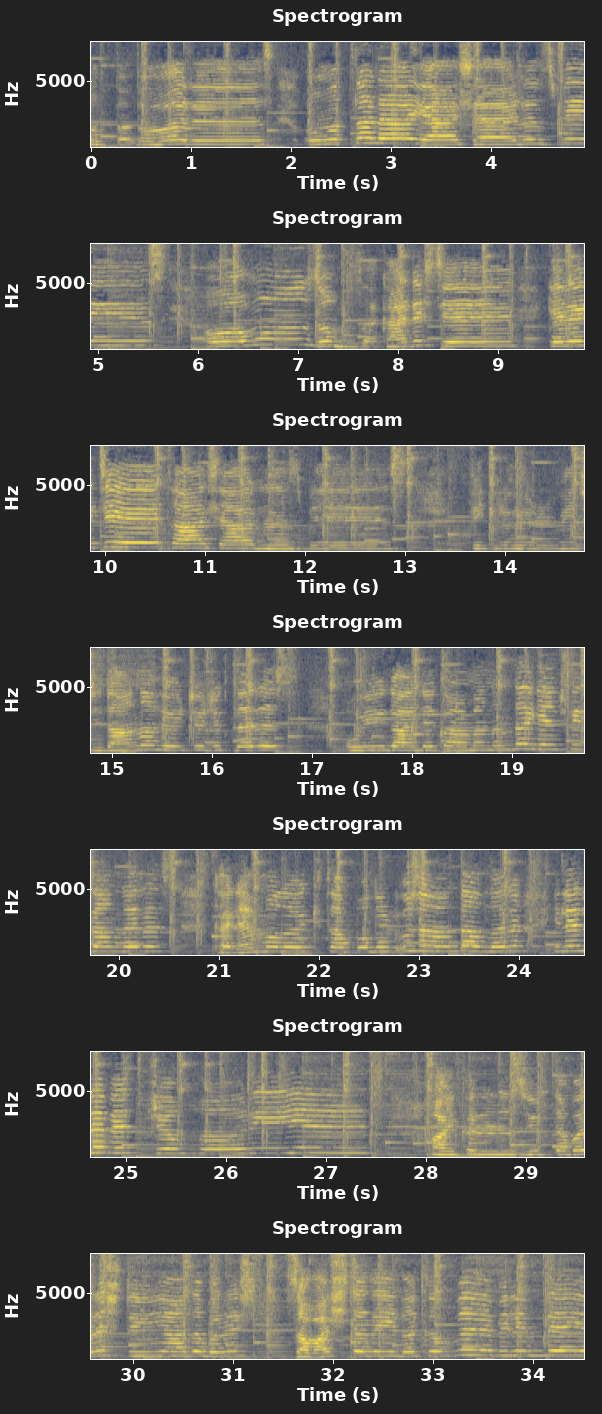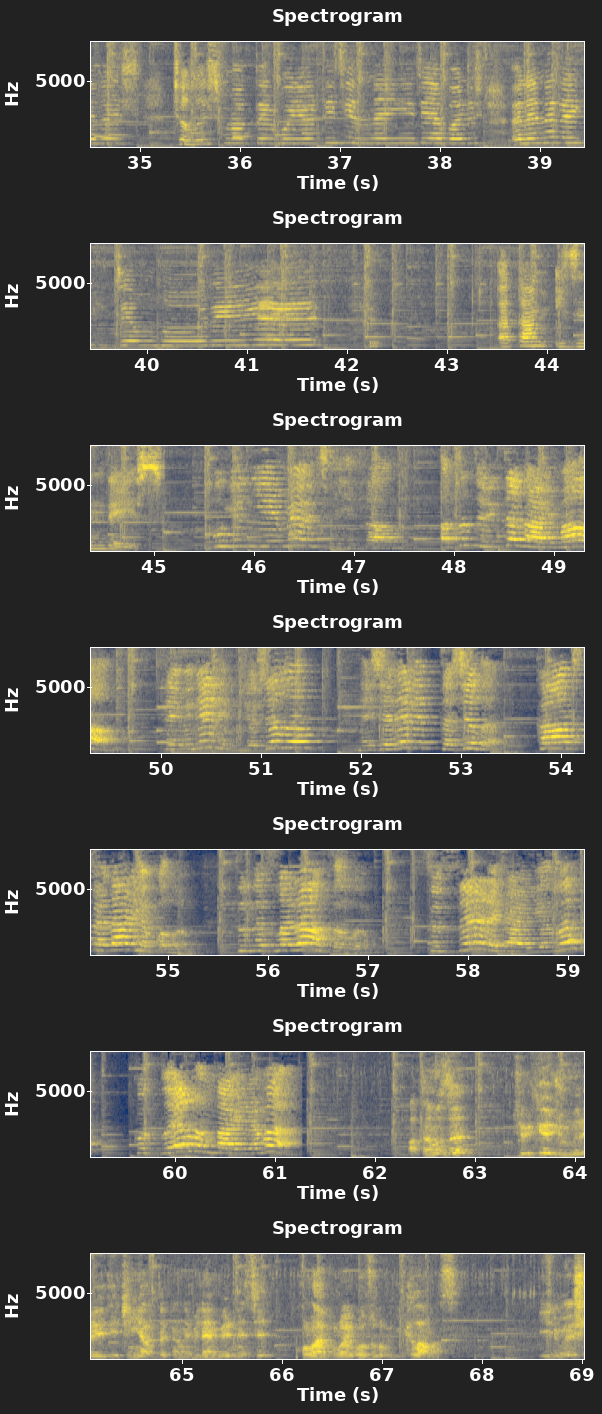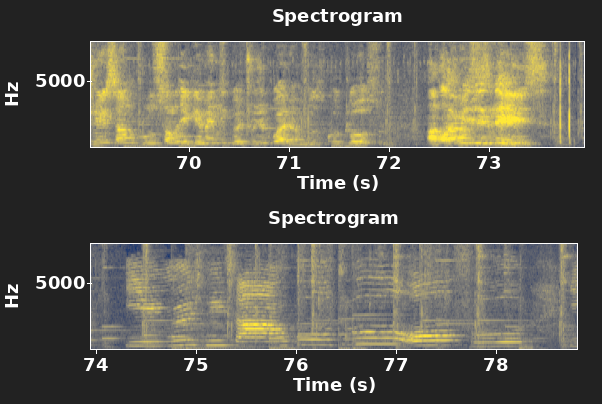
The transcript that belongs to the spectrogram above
da doğarız. Umutlara yaşarız biz. Omuz omuza kardeşçe geleceğe taşarız biz. Fikri hür, vicdanı hür çocuklarız. Uygarlık ormanında genç fidanlarız. Kalem olur, kitap olur, uzanan dalları ilelebet cumhuriyet. Haykırırız yurtta barış, dünyada barış. Savaşta değil akıl ve bilimde yarış. Çalışmaktır bu yurt için ne yüce barış. Ölenerek cumhuriyet. Atam izindeyiz. Bugün 23 Atamızın Türkiye Cumhuriyeti için yaptıklarını bilen bir nesil kolay kolay bozulup yıkılamaz. 23 Nisan Ulusal Egemenlik ve Çocuk Bayramımız kutlu olsun. Atam izindeyiz. 23 Nisan kutlu olsun.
